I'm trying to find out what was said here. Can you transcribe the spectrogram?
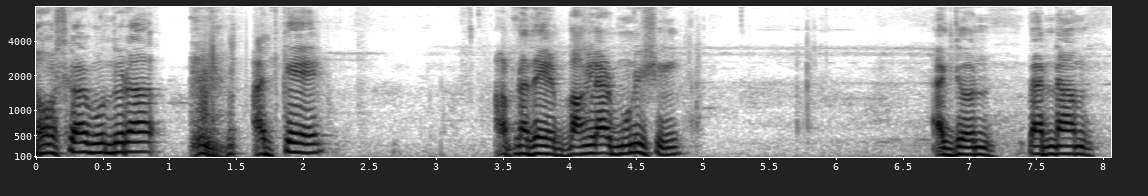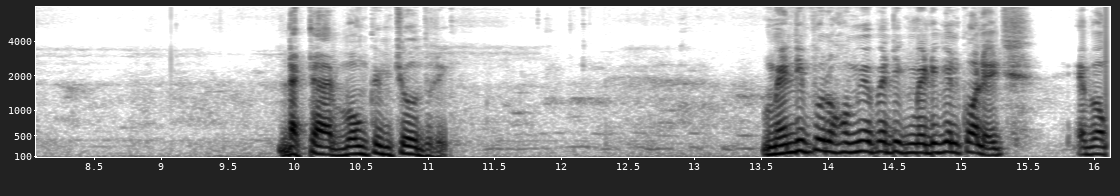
নমস্কার বন্ধুরা। আজকে আপনাদের বাংলার মনীষী একজন, তার নাম ডাক্তার Bankim Chowdhury. Medinipur homeopathic medical college এবং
